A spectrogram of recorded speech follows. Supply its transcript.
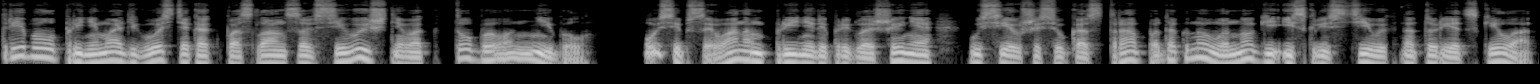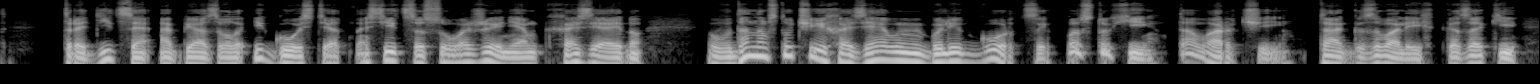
требовал принимать гостя как посланца Всевышнего, кто бы он ни был. Осип с Иваном приняли приглашение, усевшись у костра, подогнув ноги и скрестив их на турецкий лад. Традиция обязывала и гостя относиться с уважением к хозяину. В данном случае хозяевами были горцы, пастухи, товарчии, так звали их казаки –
